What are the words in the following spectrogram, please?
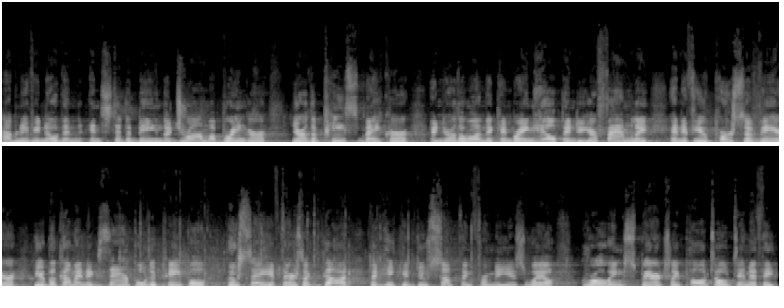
how many of you know that instead of being the drama bringer, you're the peacemaker and you're the one that can bring help into your family? And if you persevere, you become an example to people who say, if there's a God, that He can do something for me as well. Growing spiritually, Paul told Timothy,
